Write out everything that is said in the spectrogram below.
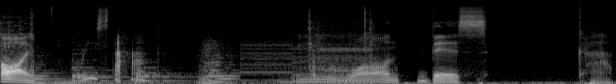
all. Restart. We want this cup.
